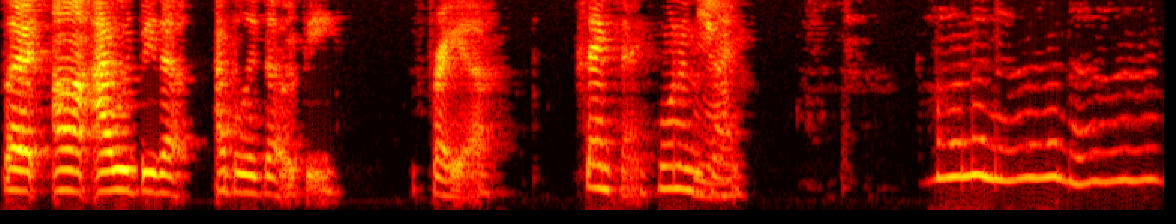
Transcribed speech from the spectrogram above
but uh, I would be that. I believe that would be Freya. Same thing. One and the Yeah. same. Oh.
